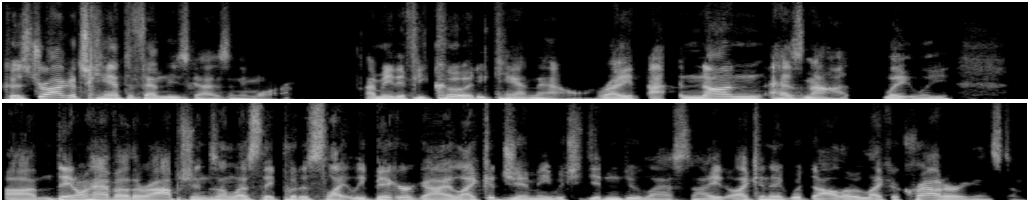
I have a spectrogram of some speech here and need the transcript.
Because Dragic can't defend these guys anymore. I mean, if he could, he can't now, right? Uh, Nunn has not lately. Um, they don't have other options unless they put a slightly bigger guy like a Jimmy, which he didn't do last night, like an Iguodala, like a Crowder against him.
